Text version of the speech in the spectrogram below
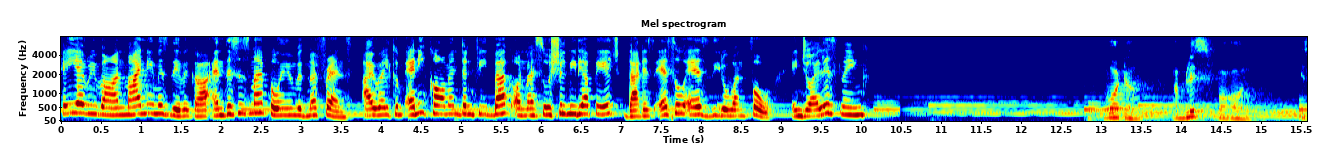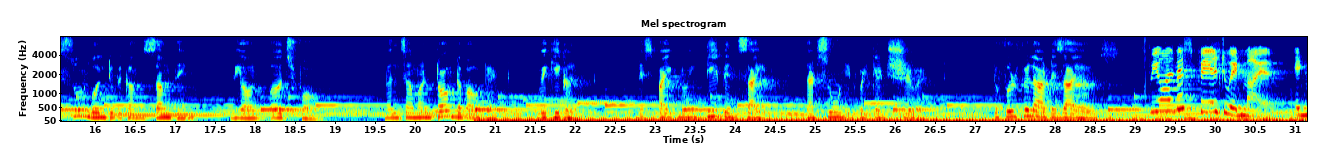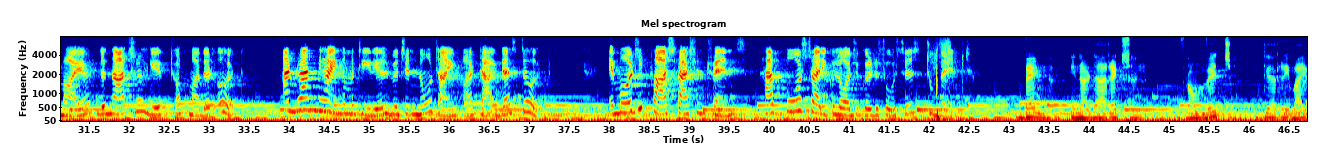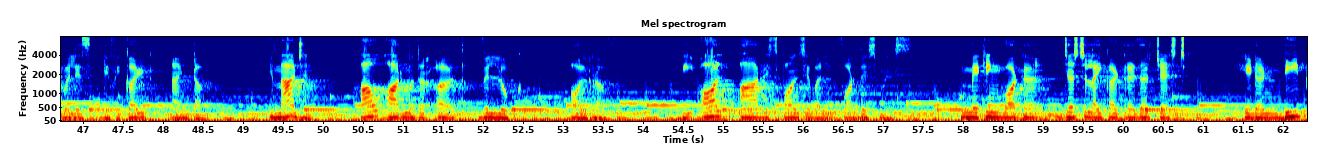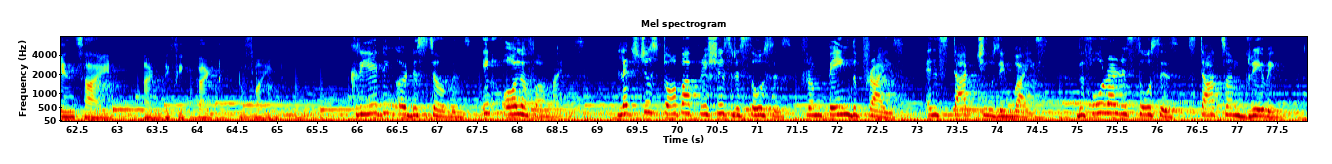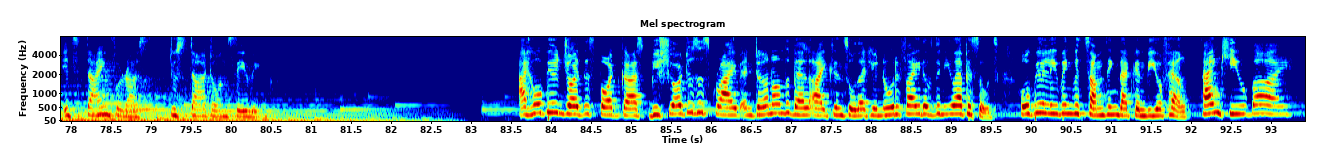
Hey everyone, my name is Devika and this is my poem with my friends. I welcome any comment and feedback on my social media page that is SOS014. Enjoy listening. Water, a bliss for all, is soon going to become something we all urge for. When someone talked about it, we giggled, despite knowing deep inside that soon it will get shriveled. To fulfill our desires, we always fail to admire, admire the natural gift of Mother Earth, and run behind the material which in no time are tagged as dirt. Emerging fast fashion trends have forced our ecological resources to bend. Bend in a direction from which their revival is difficult and tough. Imagine how our Mother Earth will look, all rough. We all are responsible for this mess, making water just like a treasure chest, hidden deep inside and difficult to find. Creating a disturbance in all of our minds. Let's just stop our precious resources from paying the price and start choosing wise. Before our resources starts on graving, it's time for us to start on saving. I hope you enjoyed this podcast. Be sure to subscribe and turn on the bell icon so that you're notified of the new episodes. Hope you're leaving with something that can be of help. Thank you. Bye.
